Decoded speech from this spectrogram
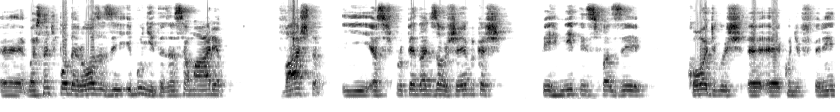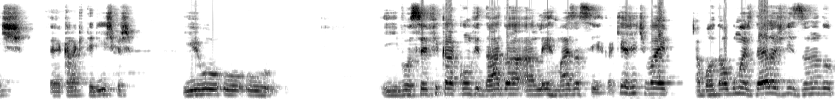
é, bastante poderosas e, e bonitas. Essa é uma área vasta e essas propriedades algébricas permitem-se fazer códigos é, é, com diferentes é, características e, o, o, o, e você fica convidado a, a, ler mais acerca. Aqui a gente vai abordar algumas delas visando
